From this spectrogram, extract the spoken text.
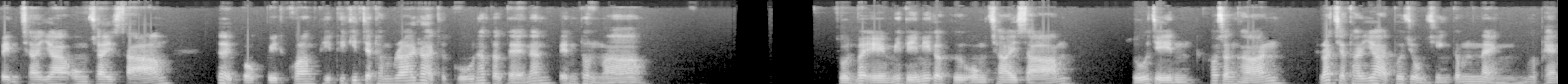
เป็นชายาองค์ชายสามได้ปกปิดความผิดที่คิดจะทำร้ายราชกูนับตั้งแต่นั้นเป็นต้นมา ส่วนพระเอกมิตินี้ก็คือองค์ชายสามสูจินเขาสังหาร รัชทายาทเพื่อชงชิงตำแหน่ง เมื่อแผน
